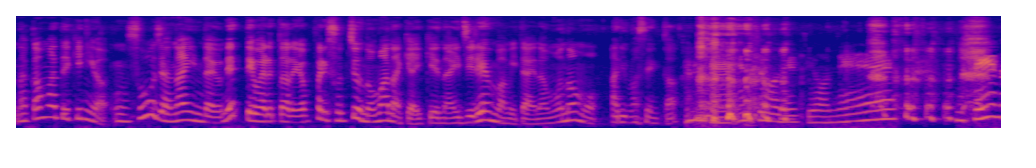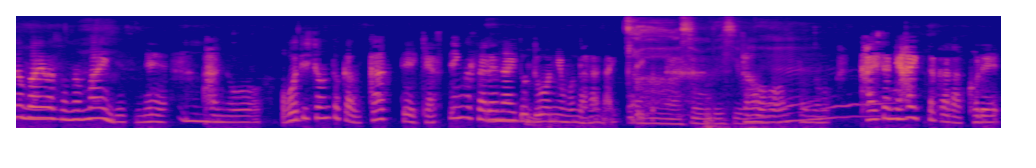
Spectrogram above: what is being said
仲間的には、うん、そうじゃないんだよねって言われたらやっぱりそっちを飲まなきゃいけないジレンマみたいなものもありませんか、うんそうですよね。声優の場合はその前にですね、あのオーディションとか受かってキャスティングされないとどうにもならないっていう。ああそうですよね。そうその会社に入ったからこれ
